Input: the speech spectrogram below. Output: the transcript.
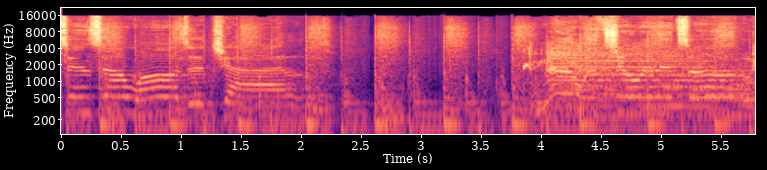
Since I was a child. Now it's showing its ugly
